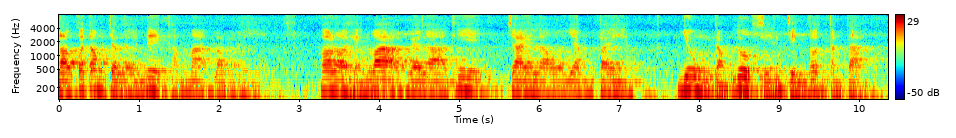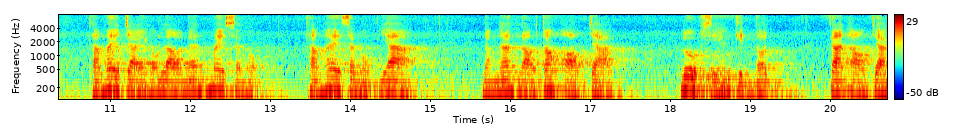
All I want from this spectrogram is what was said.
เราก็ต้องเจริญเนคขมมะบารมี เพราะเราเห็นว่าเวลาที่ใจเรายังไปยุ่งกับรูปเสียงกลิ่นรสต่างๆทำให้ใจของเรานั้นไม่สงบทำให้สงบยาก ดังนั้นเราต้องออกจากรูปเสียงกลิ่นรสการออกจาก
